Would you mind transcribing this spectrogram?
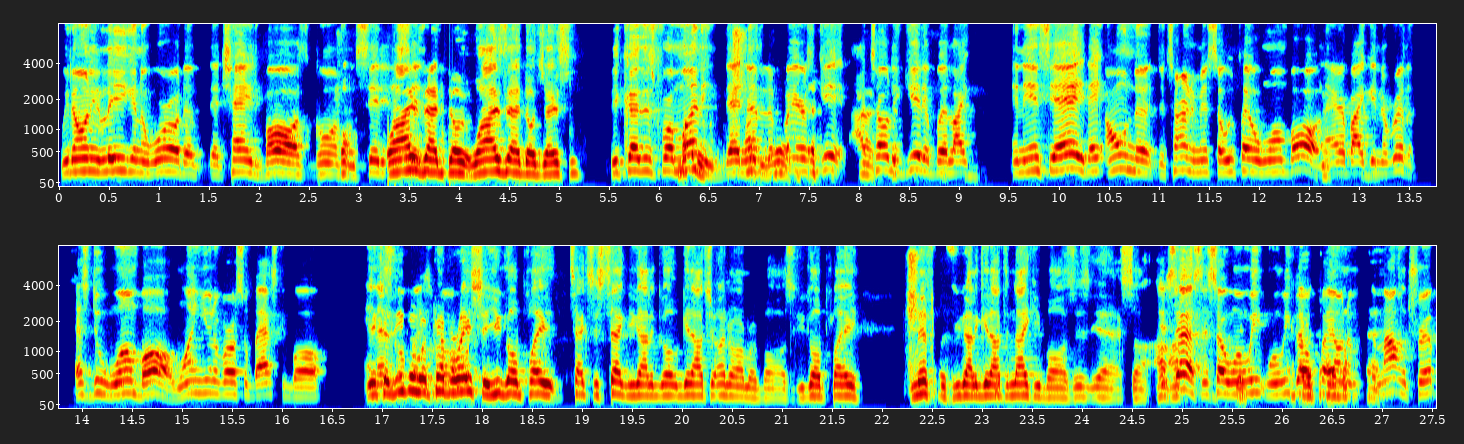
we the only league in the world that, that changed balls going from city. Why city. is that though? Why is that though, Jason? Because it's for money, money. that none of the players get. I totally get it, but like in the NCAA, they own the, the tournament, so we play with one ball. and everybody getting the rhythm. Let's do one ball, one universal basketball. Yeah, because even with preparation, you go play Texas Tech, you got to go get out your Under Armour balls. You go play Memphis, you got to get out the Nike balls. It's, yeah, so it's I, us. And so when we when we go play on the, the, mountain trip,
